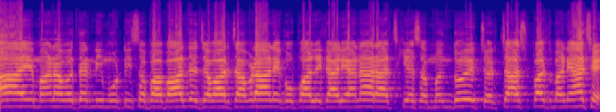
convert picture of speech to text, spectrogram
આ એ માણાવદરની મોટી સભા બાદ જવાહર ચાવડા અને ગોપાલ ઇટાલિયાના રાજકીય સંબંધો એ ચર્ચાસ્પદ બન્યા છે.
